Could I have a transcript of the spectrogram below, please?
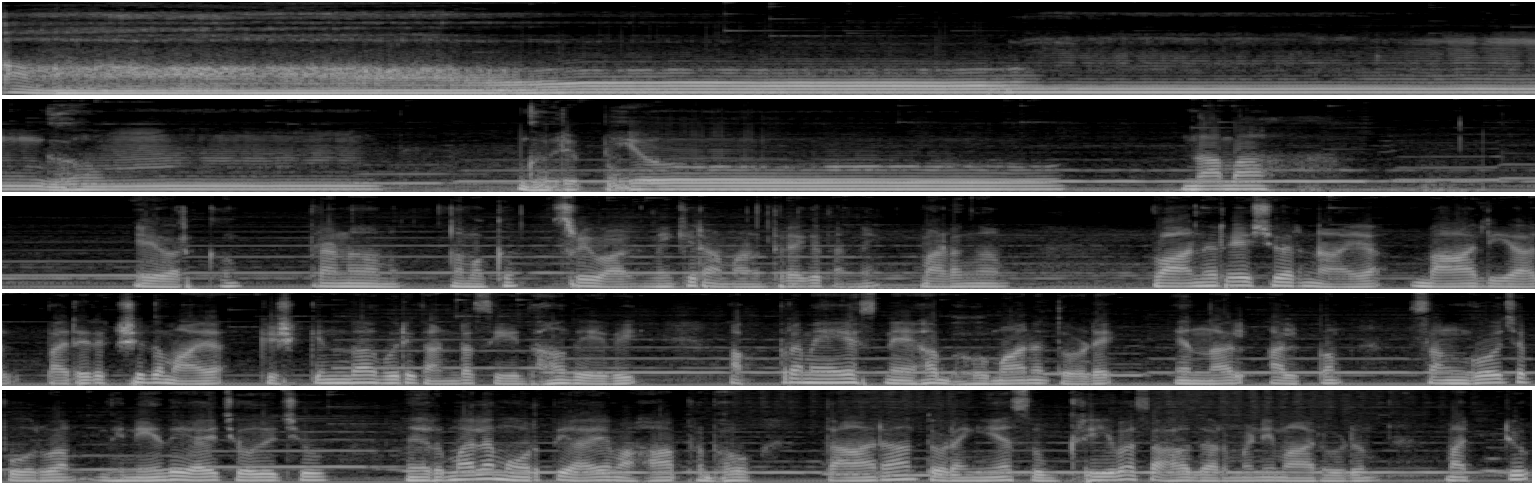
ഘും ഗുരുഭ്യോ നമ. ഏവർക്കും പ്രണാമം. നമുക്ക് ശ്രീ വാൽമീകി രാമായണത്തിലേക്ക് തന്നെ മടങ്ങാം. വാനരേശ്വരനായ ബാലിയാൽ പരിരക്ഷിതമായ കിഷ്കിന്താപുരി കണ്ട സീതാദേവി അപ്രമേയ സ്നേഹ ബഹുമാനത്തോടെ എന്നാൽ അല്പം സങ്കോചപൂർവം വിനീതയായി ചോദിച്ചു നിർമ്മലമൂർത്തിയായ മഹാപ്രഭു താരാൻ തുടങ്ങിയ സുഗ്രീവ സഹധർമ്മിണിമാരോടും മറ്റു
